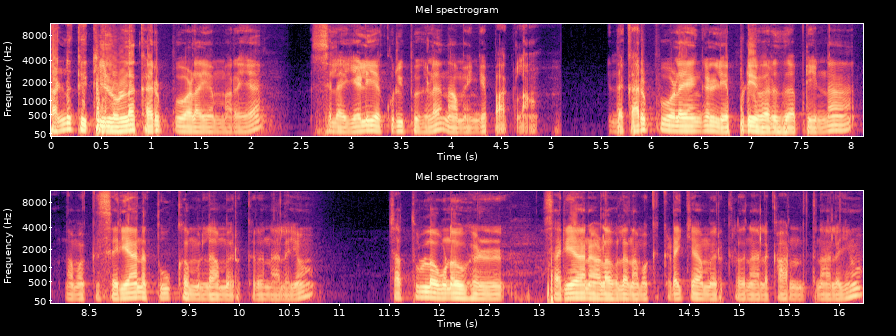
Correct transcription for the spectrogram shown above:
கண்ணுக்கு கீழுள்ள கருப்பு வளையம் மறைய சில எளிய குறிப்புகளை நாம் இங்கே பார்க்கலாம். இந்த கருப்பு வளையங்கள் எப்படி வருது அப்படின்னா நமக்கு சரியான தூக்கம் இல்லாமல் இருக்கிறதுனாலையும் சத்துள்ள உணவுகள் சரியான அளவில் நமக்கு கிடைக்காம இருக்கிறதுனால காரணத்தினாலையும்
